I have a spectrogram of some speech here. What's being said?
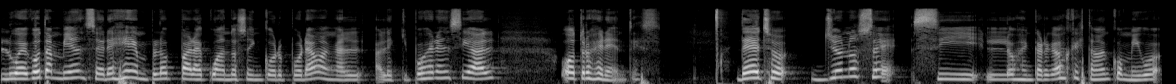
luego también ser ejemplo para cuando se incorporaban al, al equipo gerencial otros gerentes. De hecho, yo no sé si los encargados que estaban conmigo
